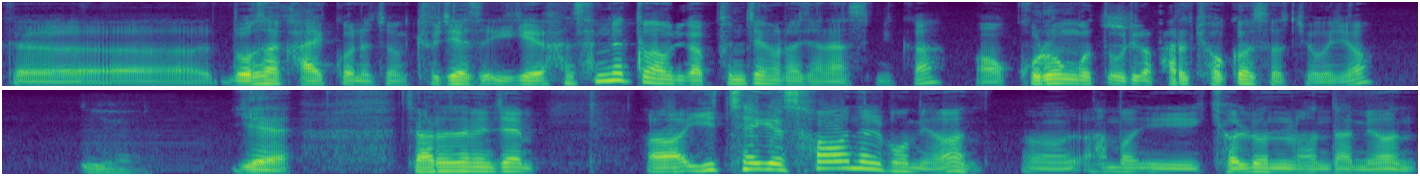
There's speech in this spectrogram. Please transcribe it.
그 노사 가입권을 좀 규제해서 이게 한 3년 동안 우리가 분쟁을 하지 않았습니까? 어, 그런 것도 우리가 바로 겪었었죠. 그죠? 예. 예. 자, 그러면 이제 어, 이 책의 서원을 보면 어, 한번 이 결론을 한다면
